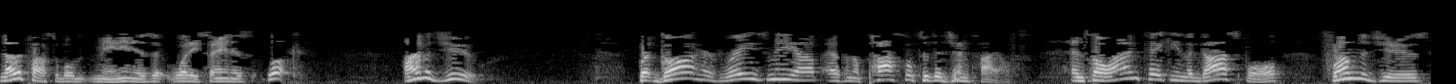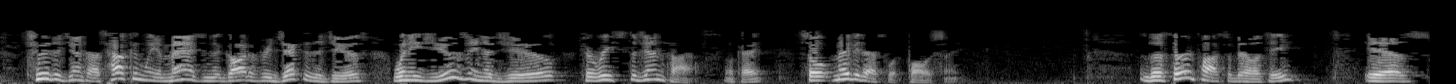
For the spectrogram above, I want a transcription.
Another possible meaning is that what he's saying is, look, I'm a Jew. But God has raised me up as an apostle to the Gentiles. And so I'm taking the gospel from the Jews to the Gentiles. How can we imagine that God has rejected the Jews when He's using a Jew to reach the Gentiles? Okay? So maybe that's what Paul is saying. The third possibility is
